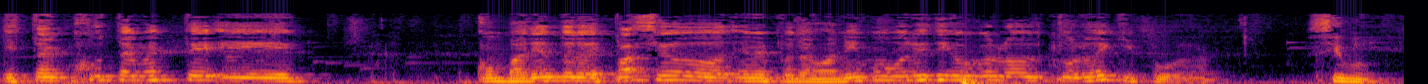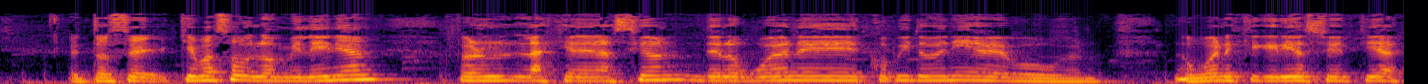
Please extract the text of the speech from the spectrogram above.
están justamente eh, combatiendo el espacio en el protagonismo político con los, con los X, pues, weón. Sí, po. Entonces, ¿qué pasó? Los millennials fueron la generación de los hueones copito de nieve, po, weón. Los hueones que querían su identidad.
